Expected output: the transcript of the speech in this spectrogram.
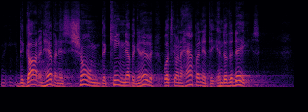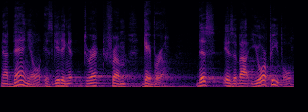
The God in heaven has shown the king Nebuchadnezzar what's going to happen at the end of the days. Now, Daniel is getting it direct from Gabriel. This is about your people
